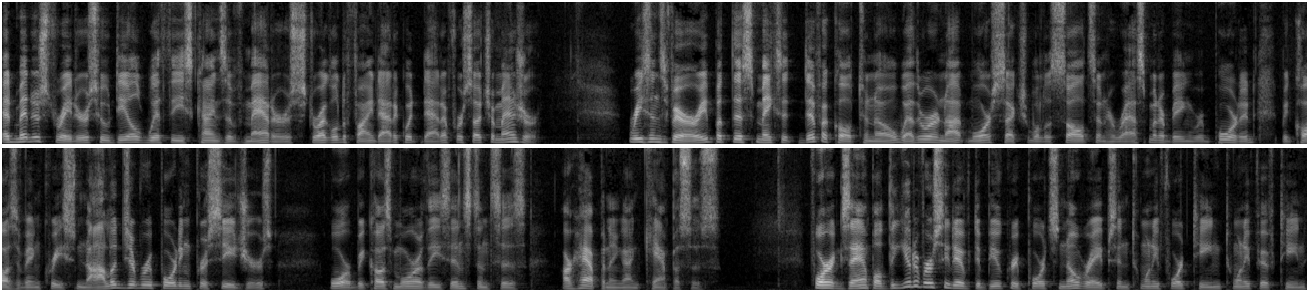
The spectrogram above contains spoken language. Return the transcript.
Administrators who deal with these kinds of matters struggle to find adequate data for such a measure. Reasons vary, but this makes it difficult to know whether or not more sexual assaults and harassment are being reported because of increased knowledge of reporting procedures or because more of these instances are happening on campuses. For example, the University of Dubuque reports no rapes in 2014, 2015,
